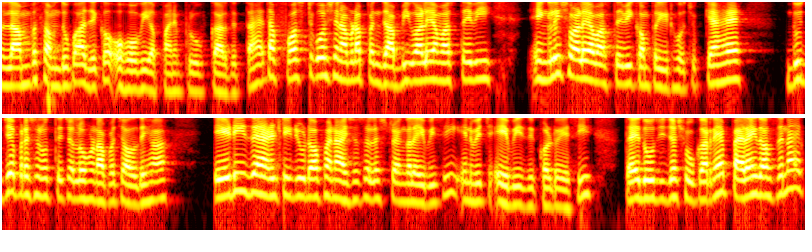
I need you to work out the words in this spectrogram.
ਲੰਬ ਸਮਦੁਭਾਜਕ ਉਹ ਵੀ ਆਪਾਂ ਨੇ ਪ੍ਰੂਵ ਕਰ ਦਿੱਤਾ ਹੈ। ਤਾਂ ਫਰਸਟ ਕੁਐਸਚਨ ਆਪਣਾ ਪੰਜਾਬੀ ਵਾਲਿਆਂ ਵਾਸਤੇ ਵੀ ਇੰਗਲਿਸ਼ ਵਾਲਿਆਂ ਵਾਸਤੇ ਵੀ ਕੰਪਲੀਟ ਹੋ ਚੁੱਕਿਆ ਹੈ। ਦੂਜੇ ਪ੍ਰਸ਼ਨ ਉੱਤੇ ਚਲੋ ਹੁਣ ਆਪਾਂ ਚੱਲਦੇ ਹਾਂ। AD is an altitude of an isosceles triangle ABC in which AB is equal to AC ਤਾਂ ਇਹ ਦੋ ਚੀਜ਼ਾਂ ਸ਼ੋ ਕਰ ਰਹੀਆਂ। ਪਹਿਲਾਂ ਹੀ ਦੱਸ ਦੇਣਾ, ਇਹ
